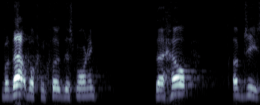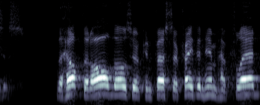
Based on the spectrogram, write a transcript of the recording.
But that will conclude this morning. The help of Jesus, the help that all those who have confessed their faith in him have fled,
